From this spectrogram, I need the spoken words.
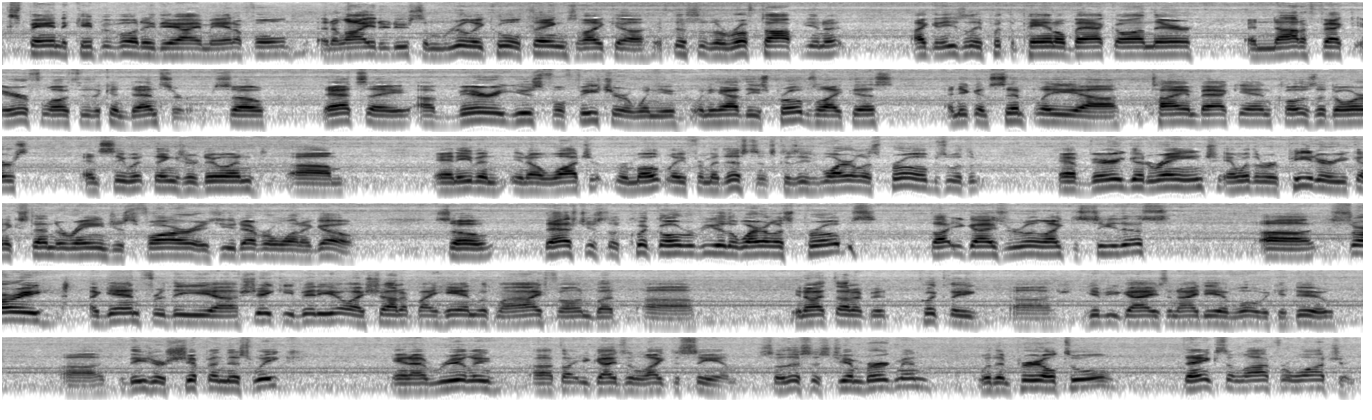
expand the capability of the iManifold and allow you to do some really cool things like uh, if this is a rooftop unit I can easily put the panel back on there and not affect airflow through the condenser. So that's a, a very useful feature when you when you have these probes like this and you can simply uh, tie them back in, close the doors and see what things are doing um, and even you know watch it remotely from a distance because these wireless probes with have very good range and with a repeater you can extend the range as far as you'd ever want to go. So that's just a quick overview of the wireless probes. Thought you guys would really like to see this. Uh, sorry again for the uh, shaky video. I shot it by hand with my iPhone, but uh, you know I thought would quickly uh, give you guys an idea of what we could do. Uh, these are shipping this week, and I really uh, thought you guys would like to see them. So this is Jim Bergman with Imperial Tool. Thanks a lot for watching.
